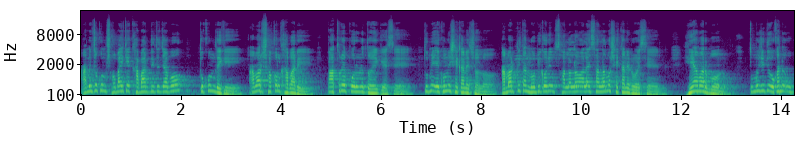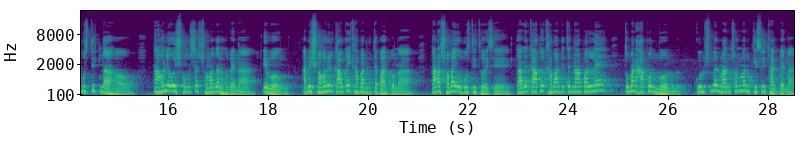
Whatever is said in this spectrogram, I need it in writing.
আমি যখন সবাইকে খাবার দিতে যাব, তখন দেখি আমার সকল খাবারই পাথরে পরিণত হয়ে গিয়েছে। তুমি এখনই সেখানে চলো। আমার পিতা নবী করিম সাল্লাহ আলাই সাল্লামও সেখানে রয়েছেন। হে আমার বোন, তুমি যদি ওখানে উপস্থিত না হও, তাহলে ওই সমস্যার সমাধান হবে না এবং আমি শহরের কাউকেই খাবার দিতে পারব না। তারা সবাই উপস্থিত হয়েছে। তাদের কাউকে খাবার দিতে না পারলে তোমার আপন বোন কুলসুমের মান সম্মান কিছুই থাকবে না।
